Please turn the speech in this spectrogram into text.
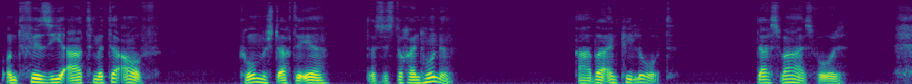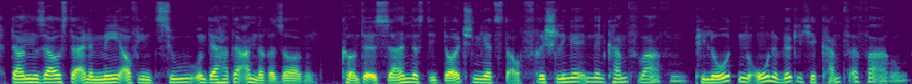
und Fizzy atmete auf. Komisch, dachte er, das ist doch ein Hunne. Aber ein Pilot. Das war es wohl. Dann sauste eine Mee auf ihn zu und er hatte andere Sorgen. Konnte es sein, dass die Deutschen jetzt auch Frischlinge in den Kampf warfen? Piloten ohne wirkliche Kampferfahrung?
